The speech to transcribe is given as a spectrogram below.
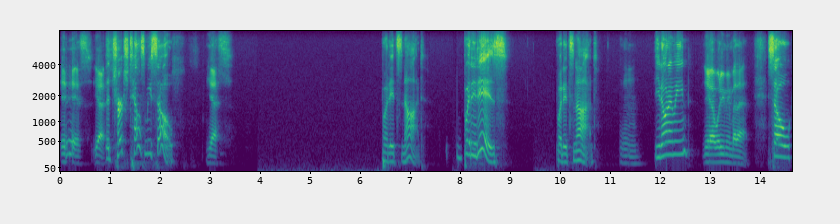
It is. Yes. The church tells me so, yes. but it's not. But it is. But it's not. Mm. You know what I mean? Yeah. What do you mean by that? So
